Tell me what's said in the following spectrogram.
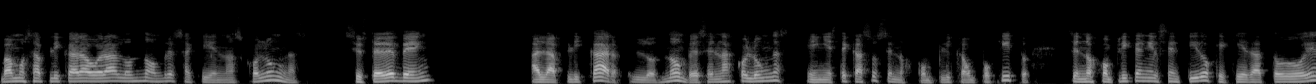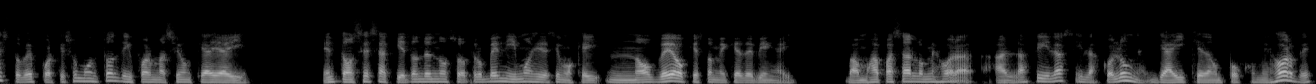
Vamos a aplicar ahora los nombres aquí en las columnas. Si ustedes ven, al aplicar los nombres en las columnas, en este caso se nos complica un poquito. Se nos complica en el sentido que queda todo esto, ¿ve? Porque es un montón de información que hay ahí. Entonces aquí es donde nosotros venimos y decimos, ok, no veo que esto me quede bien ahí. Vamos a pasarlo mejor a, las filas y las columnas. Y ahí queda un poco mejor, ¿ve?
